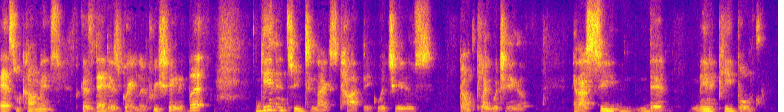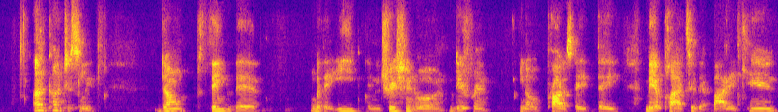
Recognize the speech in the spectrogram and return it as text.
add some comments because that is greatly appreciated. But getting into tonight's topic, which is don't play with your health. And I see that many people unconsciously don't think that what they eat, the nutrition or different, you know, products they, they may apply to their body can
